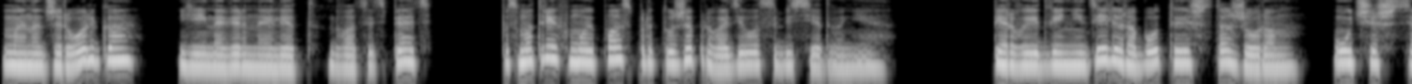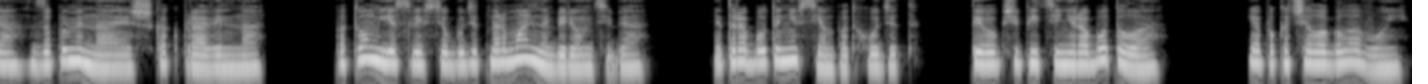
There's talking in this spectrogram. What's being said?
Менеджер Ольга, ей, наверное, лет 25, посмотрев мой паспорт, уже проводила собеседование. Первые две недели работаешь стажером, учишься, запоминаешь, как правильно. Потом, если все будет нормально, берем тебя. Эта работа не всем подходит. Ты в общепите не работала? Я покачала головой.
